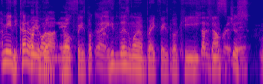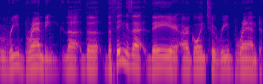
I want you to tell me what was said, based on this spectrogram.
I mean, he kind of already broke, on, broke Facebook. Uh, He doesn't want to break Facebook. He, shut it down he's just rebranding. the the The thing is that they are going to rebrand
